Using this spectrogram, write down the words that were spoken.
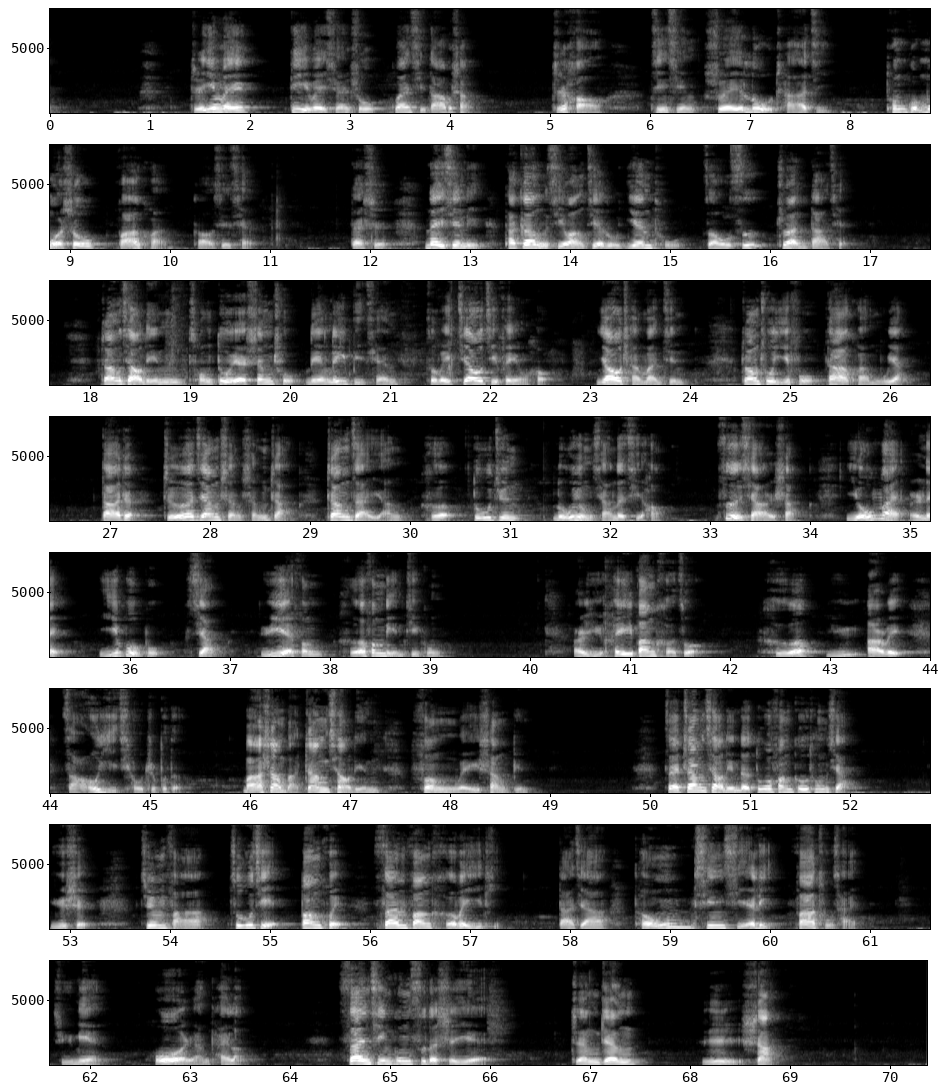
只因为地位悬殊，关系搭不上，只好进行水陆查缉，通过没收罚款搞些钱。但是内心里，他更希望介入烟土走私赚大钱。张啸林从杜月笙处领了一笔钱作为交际费用后，腰缠万金，装出一副大款模样，打着浙江省省长张载阳和督军。卢永祥的旗号，自下而上，由外而内，一步步向于业峰、何风林进攻。而与黑帮合作，何、于二位早已求之不得，马上把张啸林奉为上宾。在张啸林的多方沟通下，于是军阀、租界、帮会三方合为一体，大家同心协力发土财。局面豁然开朗，三星公司的事业蒸蒸日上。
